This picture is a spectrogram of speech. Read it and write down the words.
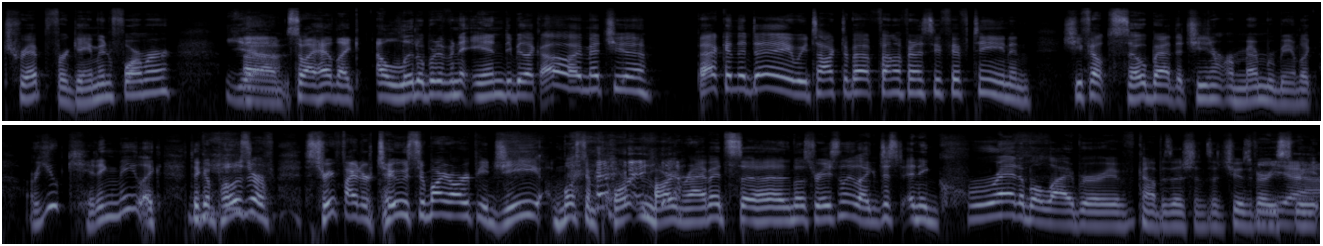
trip for Game Informer. Yeah. Um, so I had like a little bit of an in to be like, oh, I met you back in the day. We talked about Final Fantasy 15, and she felt so bad that she didn't remember me. I'm like, are you kidding me? Like the composer of Street Fighter 2, Super Mario RPG, most important Mario and Rabbids, uh, most recently, like just an incredible library of compositions, and she was very sweet.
